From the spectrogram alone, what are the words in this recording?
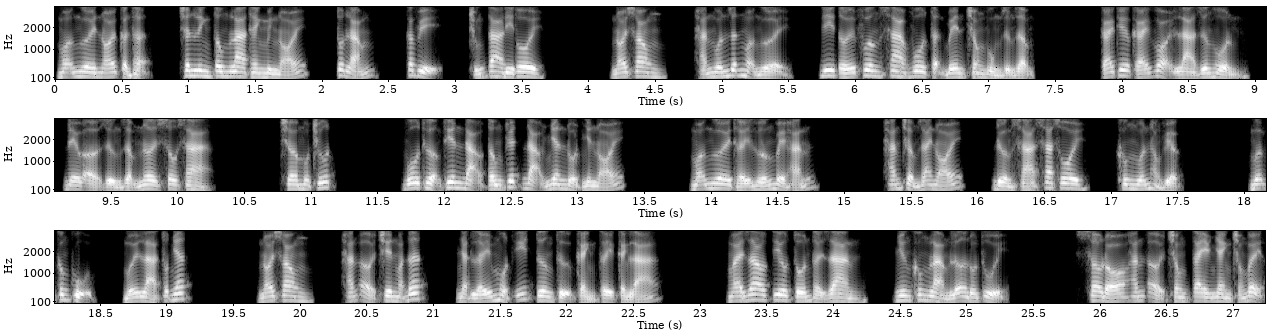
Mọi người nói cẩn thận, chân linh tông la thanh minh nói, tốt lắm, các vị, chúng ta đi thôi. Nói xong hắn muốn dẫn mọi người đi tới phương xa vô tận bên trong vùng rừng rậm. Cái kia cái gọi là dương hồn đều ở rừng rậm nơi sâu xa. Chờ một chút. Vô thượng thiên đạo tông tuyết đạo nhân đột nhiên nói. Mọi người thấy hướng về hắn. Hắn chậm rãi nói, đường xá xa xôi, không muốn hỏng việc. Mượn công cụ mới là tốt nhất. Nói xong, hắn ở trên mặt đất nhặt lấy một ít tương tự cành cây cành lá. Mài dao tiêu tốn thời gian, nhưng không làm lỡ đốn tuổi. Sau đó hắn ở trong tay nhanh chóng bệnh.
